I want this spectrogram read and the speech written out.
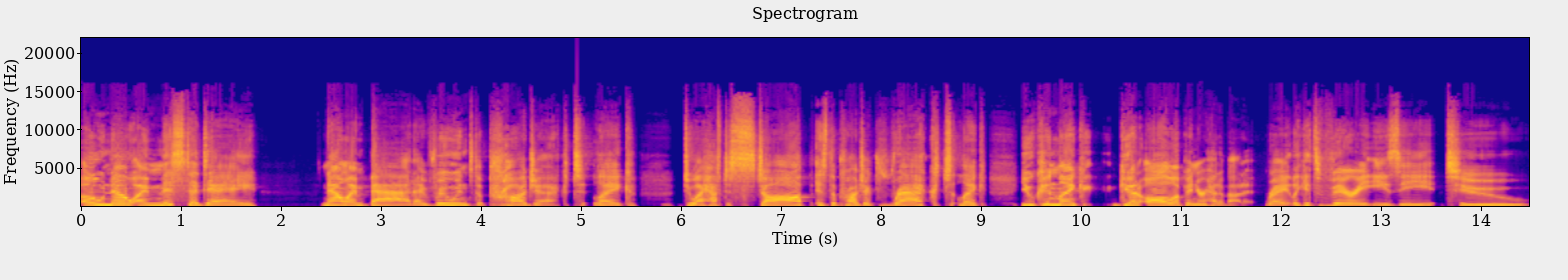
oh no, I missed a day. Now I'm bad. I ruined the project. Like, do I have to stop? Is the project wrecked? Like you can like get all up in your head about it, right? Like it's very easy to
